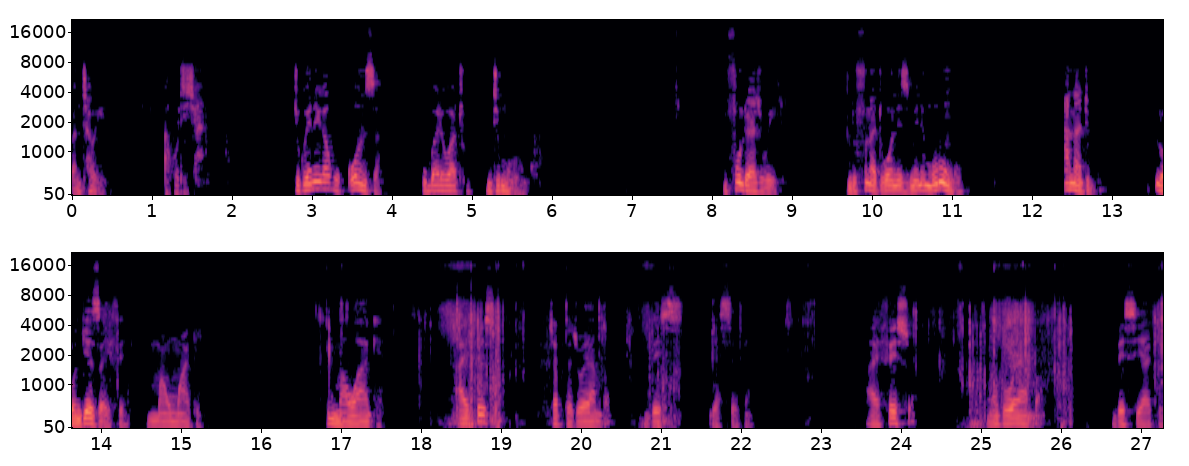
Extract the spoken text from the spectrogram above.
pa nthawi ino akuti chani? Tikuyeneka kukonza ubale wathu ndi mulungu. Mfundo yachiwiri ndifuna tione zimene mulungu anatilonjeza ife m'mawu mwake m'mawu ake. Aefeso chapter choyamba verse ya 7 aefeso mutu woyamba verse yake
